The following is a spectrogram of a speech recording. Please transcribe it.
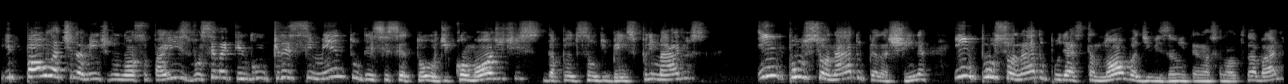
E paulatinamente no nosso país, você vai tendo um crescimento desse setor de commodities, da produção de bens primários, impulsionado pela China, impulsionado por esta nova divisão internacional do trabalho,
